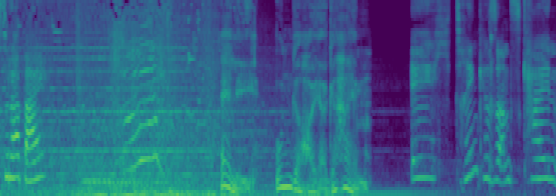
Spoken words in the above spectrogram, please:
Bist du dabei? Ellie, ungeheuer geheim. Ich trinke sonst kein...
